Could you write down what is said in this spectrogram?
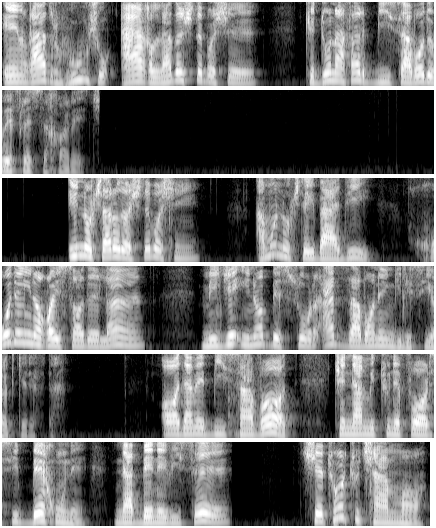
انقدر هوش و عقل نداشته باشه که دو نفر بی سواد رو بفرسته خارج؟ این نکته رو داشته باشین. اما نکته بعدی خود این آقای سادرلند میگه اینا به سرعت زبان انگلیسی یاد گرفتن. آدم بی سواد که نمی‌تونه فارسی بخونه نه بنویسه چطور تو چند ماه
